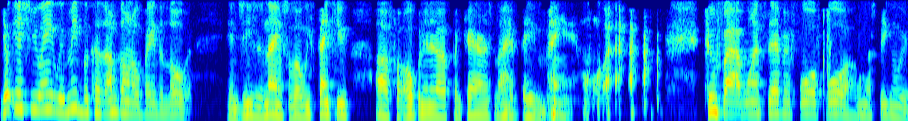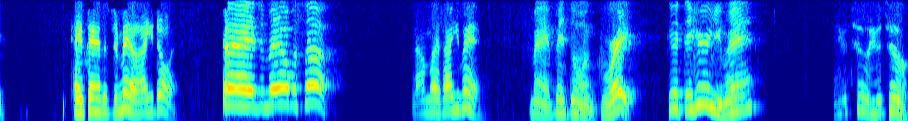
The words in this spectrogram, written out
Your issue ain't with me because I'm gonna obey the Lord in Jesus' name. So Lord, we thank you uh, for opening it up in Karen's life. Amen. Two five one seven four four. Who am I speaking with? Hey Sam, it's Jamel. How you doing? Hey Jamel, what's up? Not much. How you been? Man, been doing great. Good to hear you, man. You too. You too.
